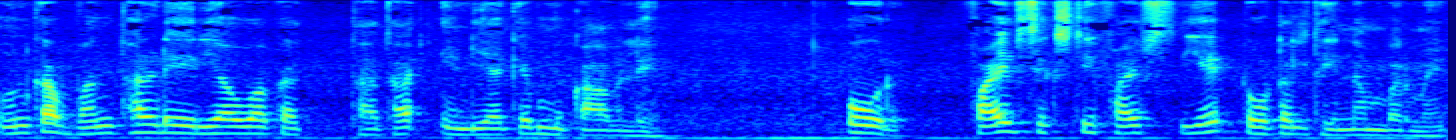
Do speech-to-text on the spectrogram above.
उनका वन थर्ड एरिया हुआ करता था इंडिया के मुकाबले। और 565 ये टोटल थी नंबर में।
